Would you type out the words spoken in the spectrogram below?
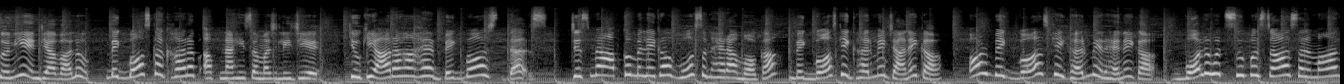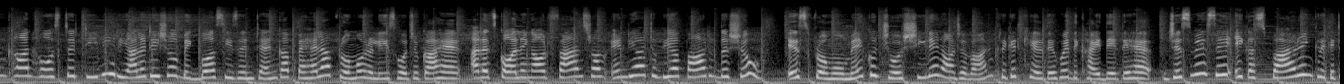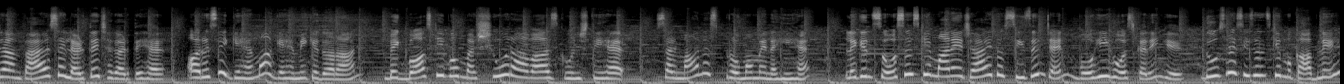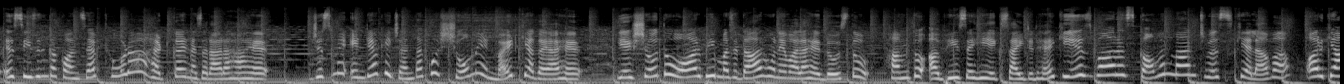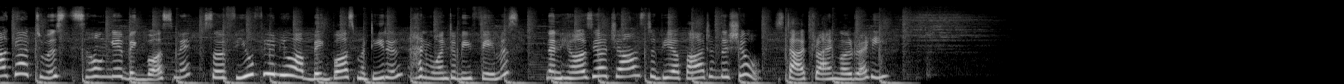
सुनिए इंडिया वालों, big boss का घर अब अपना ही समझ लीजिए, क्योंकि आ रहा है बिग बॉस 10 जिसमें आपको मिलेगा वो सुनहरा मौका बिग बॉस के घर में जाने का। और बिग बॉस के घर में रहने का। Bollywood superstar Salman Khan hosted TV reality show Bigg Boss season 10 का पहला प्रोमो रिलीज़ हो चुका है। And it's calling out fans from India to be a part of the show इस प्रोमो में कुछ जोशीले नौजवान क्रिकेट खेलते हुए दिखाई देते हैं, जिसमें से एक अस्पायरिंग क्रिकेटर अंपायर से लड़ते झगड़ते हैं। और इसी गहमा गहमी के दौरान बिग बॉस की वो मशहूर आवाज़ गूंजती है। सलमान इस प्रोमो में नहीं है लेकिन सोर्सेज के माने जाए तो सीज़न टेन वो ही होस्ट करेंगे दूसरे सीज़न के मुकाबले इस सीज़न का कॉन्सेप्ट थोड़ा हटकर नज़र आ रहा है, जिसमें इंडिया की जनता को शो में इनवाइट किया गया है ये शो तो और भी मज़ेदार होने वाला है दोस्तों हम तो अभी से ही एक्साइटेड है कि इस बार इस कॉमन मैन ट्विस्ट के अलावा और क्या क्या ट्विस्ट होंगे बिग बॉस में so if you feel you are Bigg Boss material and want to be famous then here's your chance to be a part of the show. Start trying already.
